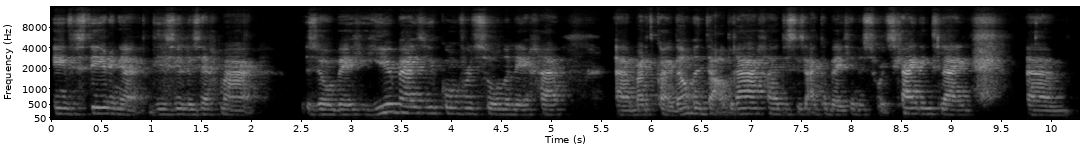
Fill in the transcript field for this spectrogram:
investeringen die zullen zeg maar zo'n beetje hier buiten je comfortzone liggen. Uh, maar dat kan je wel mentaal dragen. Dus het is eigenlijk een beetje een soort scheidingslijn. Um,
